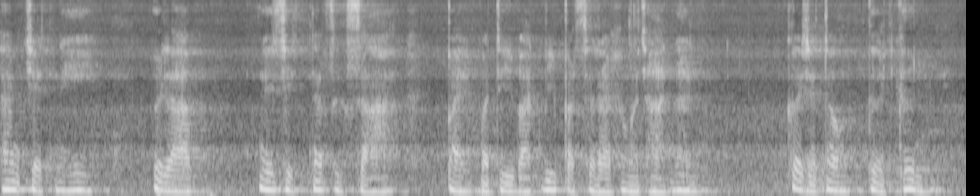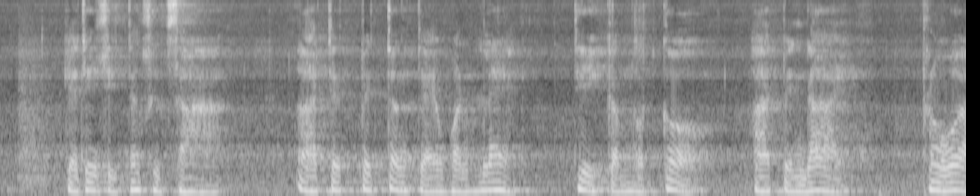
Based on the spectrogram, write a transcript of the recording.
ทั้งเจ็ดนี้ เวลานิสิตนักศึกษาไปปฏิบัติวิปัสสนากรรมฐานนั้น ก็จะต้องเกิดขึ้น แก่นิสิตนักศึกษา อาจจะเป็นตั้งแต่วันแรกที่กำหนดก็อาจเป็นได้ เพราะว่า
